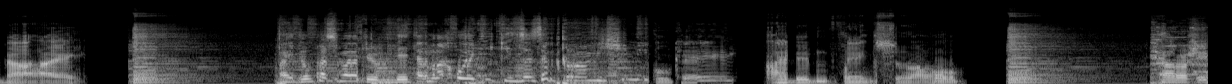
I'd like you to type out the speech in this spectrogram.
guy. Пойду посмотрю, где термоходники за сокровищами. Okay. I didn't think so. Хорошее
